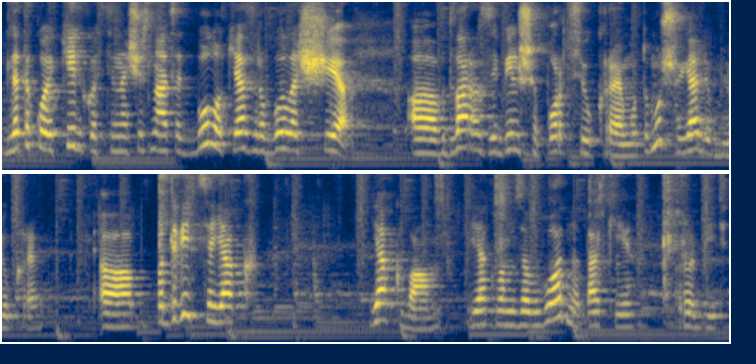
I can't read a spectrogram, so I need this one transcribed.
для такої кількості на 16 булок я зробила ще а, в два рази більше порцію крему, тому що я люблю крем. А, подивіться, як, як вам. Як вам завгодно, так і робіть.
